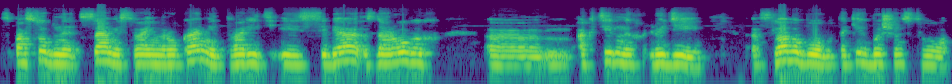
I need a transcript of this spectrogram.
способны сами своими руками творить из себя здоровых, э, активных людей. Слава богу, таких большинство.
